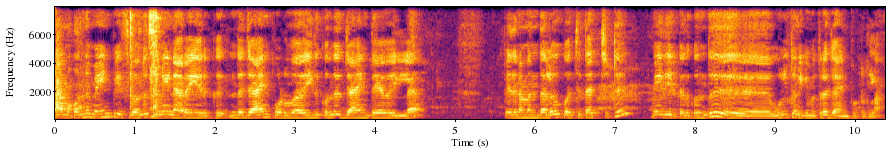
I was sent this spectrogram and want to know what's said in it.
நமக்கு வந்து மெயின் பீஸில் வந்து துணி நிறைய இருக்குது இந்த ஜாயின் போடுவ இதுக்கு வந்து ஜாயின் தேவையில்லை. இப்போ இதை நம்ம இந்த அளவுக்கு வச்சு தைச்சிட்டு மீதி இருக்கிறதுக்கு வந்து உள் துணிக்கு மாத்திரம் ஜாயின் போட்டுக்கலாம்.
